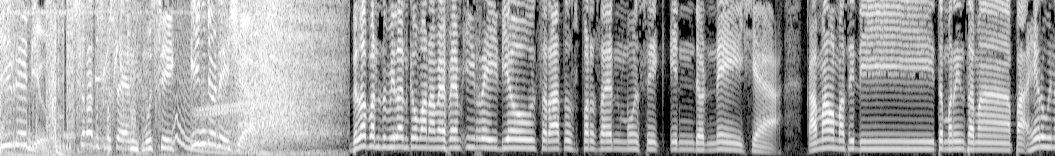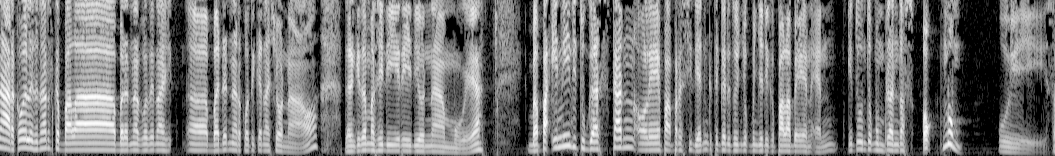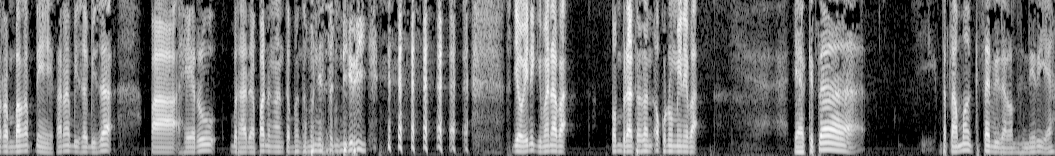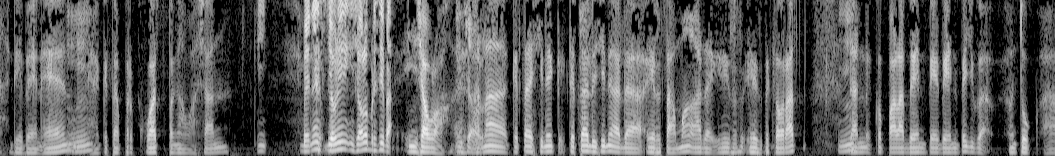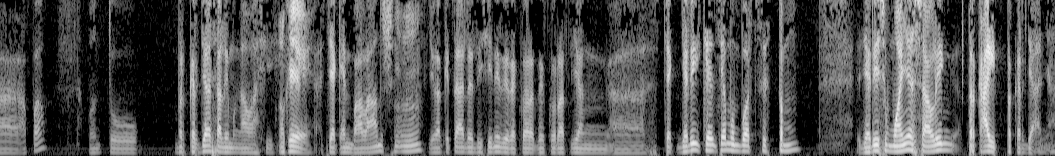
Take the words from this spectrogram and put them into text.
E-Radio 100% musik Indonesia 89,6 FM e-radio 100% musik Indonesia. Kamal masih ditemenin sama Pak Heru Winarko, listeners Kepala Badan Narkotika, uh, Badan Narkotika Nasional dan kita masih di Radio Namu ya. Bapak ini ditugaskan oleh Pak Presiden ketika ditunjuk menjadi kepala BNN itu untuk memberantas oknum. Wih, serem banget nih karena bisa-bisa Pak Heru berhadapan dengan teman-temannya sendiri. Sejauh ini gimana Pak? pemberantasan oknum ini Pak? Ya kita pertama kita di dalam sendiri ya di BNN hmm. ya, kita perkuat pengawasan. BNN sejauh ini Insya Allah bersih Pak? Insya Allah. Insya Allah. Karena kita di sini kita di sini ada Irtama, ada Inspektorat hmm. dan kepala BNP BNP juga untuk uh, apa? Untuk bekerja saling mengawasi. Oke. Okay. Check and balance. -hmm. Juga kita ada di sini direktorat-direktorat yang uh, cek. Jadi saya membuat sistem jadi semuanya saling terkait pekerjaannya.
